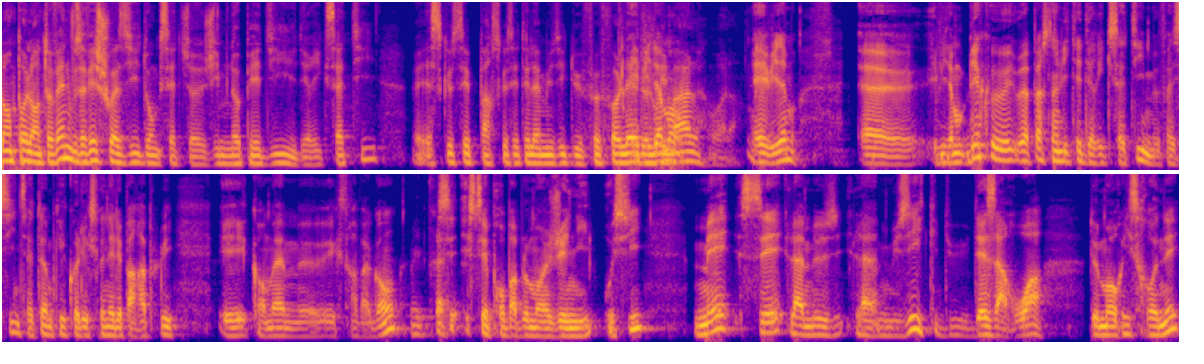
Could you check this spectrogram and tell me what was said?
Jean-Paul Antoven, vous avez choisi donc cette gymnopédie d'Éric Satie. Est-ce que c'est parce que c'était la musique du feu follet Évidemment. de Louis Malle Voilà. Évidemment. Euh, évidemment, bien que la personnalité d'Eric Satie me fascine, cet homme qui collectionnait les parapluies est quand même euh, extravagant. Oui. C'est probablement un génie aussi, mais c'est la, la musique du désarroi de Maurice René,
